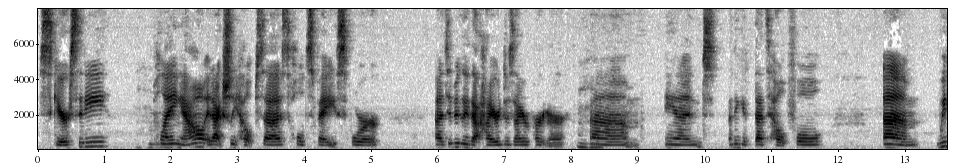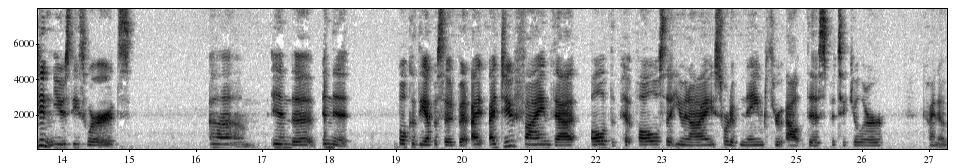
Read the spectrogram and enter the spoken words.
scarcity playing out, it actually helps us hold space for uh, typically that higher desire partner. Mhm. Um, and I think it, that's helpful. Um, we didn't use these words um, in the in the bulk of the episode, but I, I do find that all of the pitfalls that you and I sort of named throughout this particular kind of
